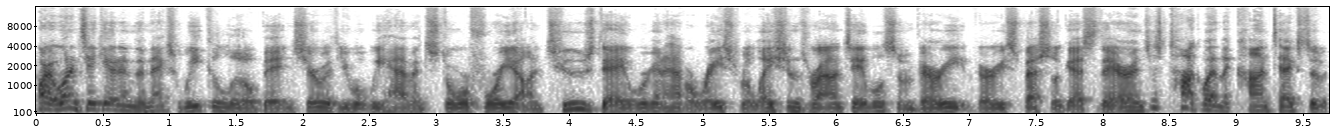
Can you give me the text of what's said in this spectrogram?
All right, I want to take you out in the next week a little bit and share with you what we have in store for you. On Tuesday, we're going to have a race relations roundtable, some very, very special guests there, and just talk about in the context of,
